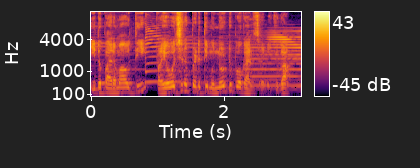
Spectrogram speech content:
ഇത് പരമാവധി പ്രയോജനപ്പെടുത്തി മുന്നോട്ടു പോകാൻ ശ്രമിക്കുക.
